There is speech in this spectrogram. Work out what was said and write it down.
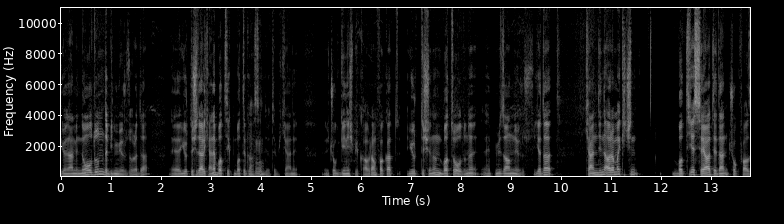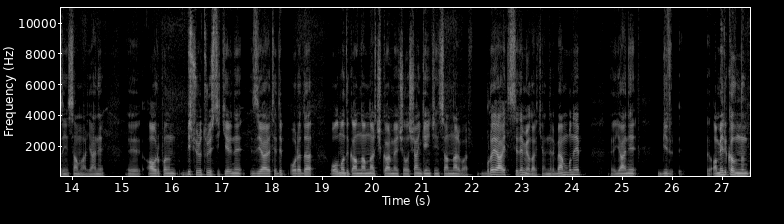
yönelme ne olduğunu da bilmiyoruz orada. E, yurt dışı derken de batı, batı kastediliyor tabii ki. Yani çok geniş bir kavram fakat yurt dışının batı olduğunu hepimiz anlıyoruz. Ya da kendini aramak için batıya seyahat eden çok fazla insan var. Yani e, Avrupa'nın bir sürü turistik yerini ziyaret edip orada olmadık anlamlar çıkarmaya çalışan genç insanlar var. Buraya ait hissedemiyorlar kendilerini. Ben bunu hep e, yani bir e, Amerikalı'nın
